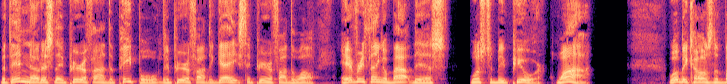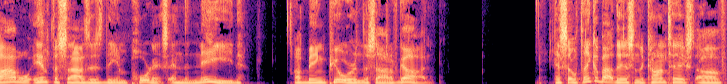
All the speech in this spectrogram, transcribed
but then notice they purified the people, they purified the gates, they purified the wall. Everything about this was to be pure. Why? Well, because the Bible emphasizes the importance and the need of being pure in the sight of God. And so think about this in the context of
